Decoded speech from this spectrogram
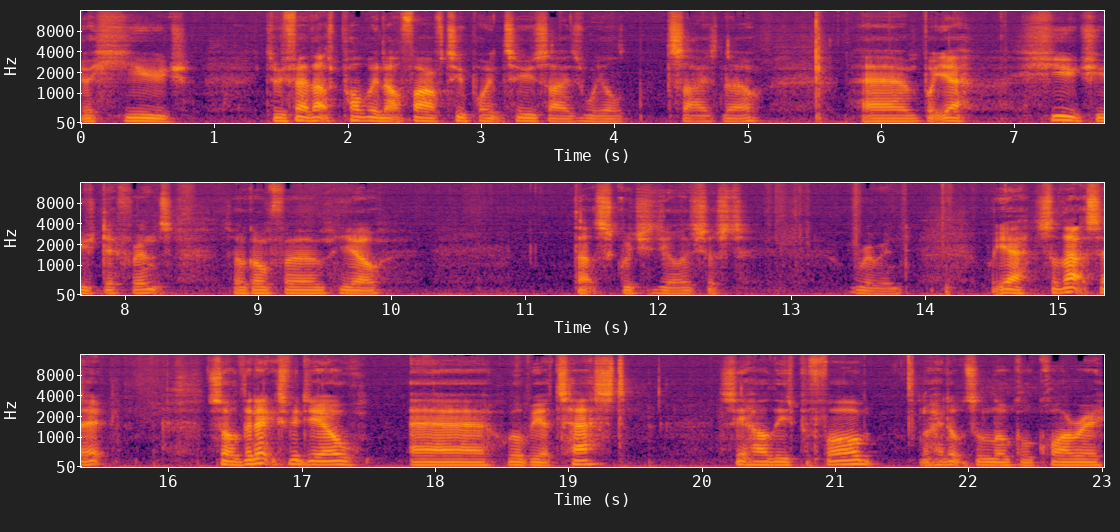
they were huge. To be fair that's probably not far off 2.2 size wheel size now. Um, but yeah huge huge difference. So I've gone from you know that squidgy deal is just ruined. But yeah so that's it. So the next video uh, will be a test see how these perform. I'll head up to the local quarry,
